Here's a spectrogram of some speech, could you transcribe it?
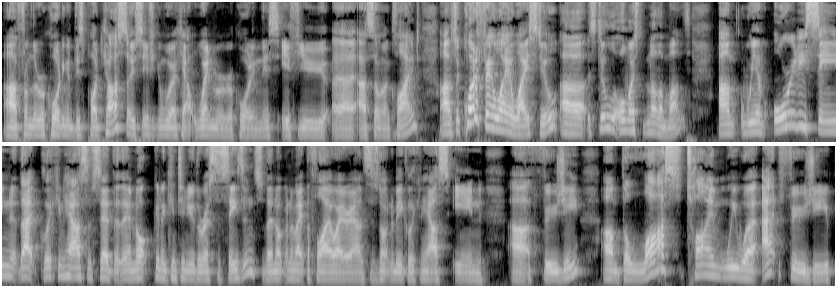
uh, from the recording of this podcast. So see if you can work out when we're recording this if you uh, are so inclined. Uh, so quite a fair way away still. Uh, still almost another month. Um, we have already seen that Glickenhaus have said that they're not going to continue the rest of the season, so they're not going to make the flyaway rounds. There's not going to be Glickenhaus in uh, Fuji. Um, the last time we were at Fuji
